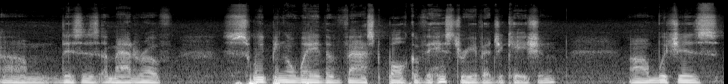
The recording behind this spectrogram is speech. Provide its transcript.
Um, this is a matter of sweeping away the vast bulk of the history of education, um, which is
